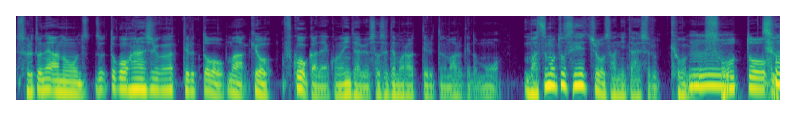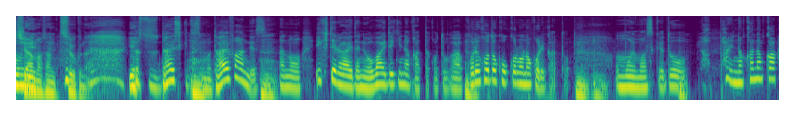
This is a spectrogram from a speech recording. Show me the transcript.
それとねあのずずっとこうお話を伺ってるとまあ今日福岡でこのインタビューをさせてもらってるっていうのもあるけども松本清張さんに対する興味が相当内山さん強くない、いやす大好きです、うん。もう大ファンです、うん。あの生きてる間にお会いできなかったことがこれほど心残りかと思いますけど、うん。やっぱりなかなか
